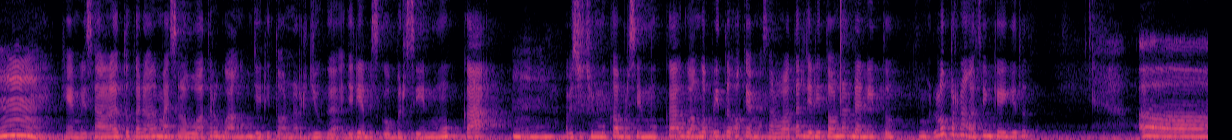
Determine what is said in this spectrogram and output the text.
Mm. Kayak misalnya tuh kadang micellar water gue anggap jadi toner juga. Jadi abis gue bersihin muka, Mm-mm. habis cuci muka bersihin muka, gue anggap itu oke micellar water jadi toner dan itu. Lo pernah gak sih kayak gitu? Eh,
